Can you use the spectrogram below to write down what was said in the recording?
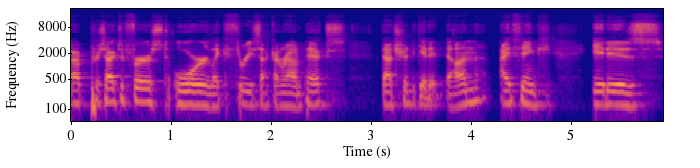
a protected first or like three second round picks. That should get it done. I think it is,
